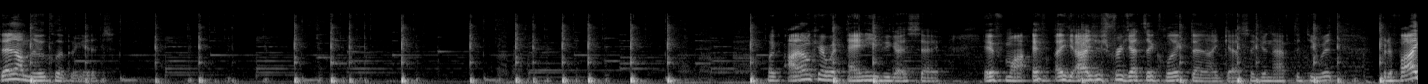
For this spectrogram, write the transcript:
Then I'm no clipping it. Like I don't care what any of you guys say. If my if I, I just forget to click, then I guess I'm gonna have to do it. But if I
